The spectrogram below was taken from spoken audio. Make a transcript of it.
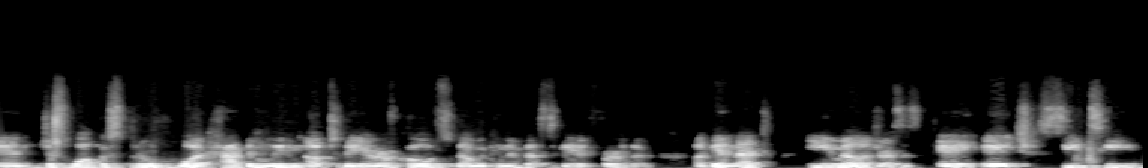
and just walk us through what happened leading up to the error code so that we can investigate it further. Again, that email address is ahct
